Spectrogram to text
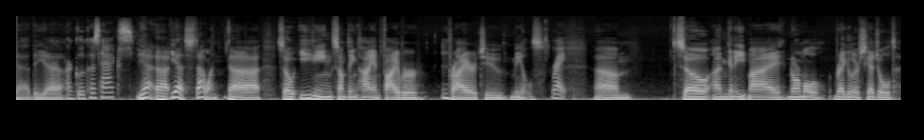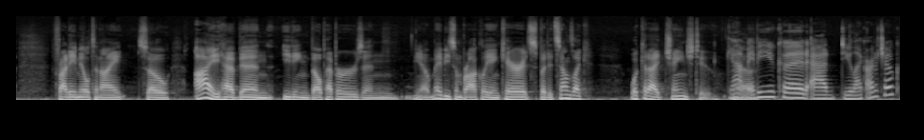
uh, the uh, Our, our glucose hacks. yeah uh, yes that one. Uh, so eating something high in fiber Mm-hmm. prior to meals. Right. Um, so I'm going to eat my normal, regular, scheduled Friday meal tonight. So I have been eating bell peppers and you know maybe some broccoli and carrots, but it sounds like what could I change to? Yeah. Uh, maybe you could add. Do you like artichoke?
